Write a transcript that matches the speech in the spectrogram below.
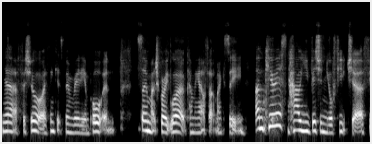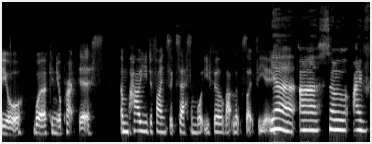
Yeah, for sure. I think it's been really important. So much great work coming out of that magazine. I'm curious how you vision your future for your work and your practice and how you define success and what you feel that looks like for you. Yeah, uh, so I've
